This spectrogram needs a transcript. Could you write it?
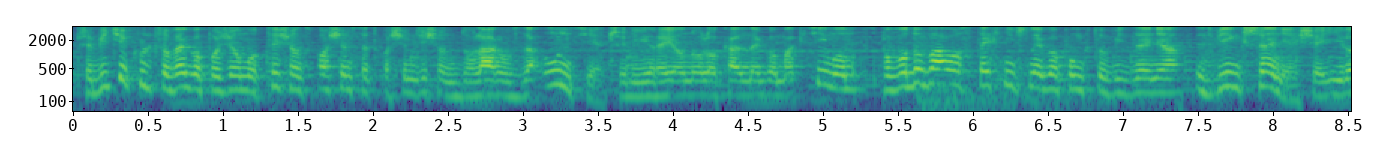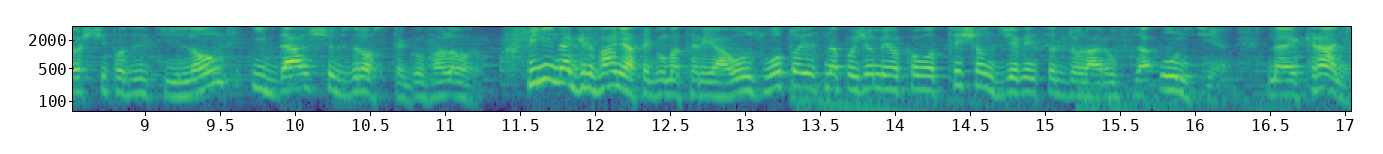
Przebicie kluczowego poziomu 1880 dolarów za uncję, czyli rejonu lokalnego maksimum, spowodowało z technicznego punktu widzenia zwiększenie się ilości pozycji long i dalszy wzrost tego waloru. W chwili nagrywania tego materiału złoto jest na poziomie około 1900 dolarów za uncję. Na ekranie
